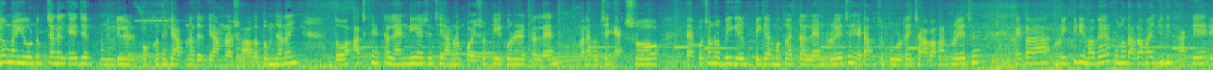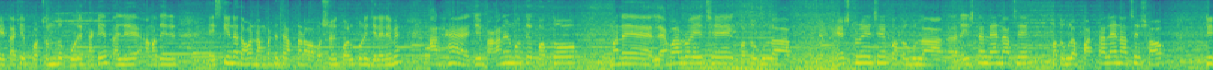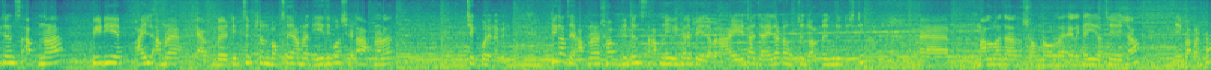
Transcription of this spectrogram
Hello my YouTube channel এ যে পক্ষ থেকে আপনাদেরকে আমরা স্বাগতম জানাই। তো আজকে একটা ল্যান্ড নিয়ে এসেছি, আমরা পঁয়ষট্টি একরের একটা ল্যান্ড মানে হচ্ছে একশো পঁচানব্বই বিঘার মতো একটা ল্যান্ড রয়েছে, এটা হচ্ছে পুরোটাই চা বাগান রয়েছে। এটা বিক্রি হবে, কোনো দাদাভাই যদি থাকে, এটাকে পছন্দ করে থাকে, তাহলে আমাদের স্ক্রিনে দেওয়ার নাম্বারটাতে আপনারা অবশ্যই কল করে জেনে নেবেন। আর হ্যাঁ যে বাগানের মধ্যে কত মানে লেবার রয়েছে, কতগুলা ভেস্ট রয়েছে, কতগুলা রেজিস্টার ল্যান্ড আছে, কতগুলা পাট্টা ল্যান্ড আছে, সব ডিটেলস আপনারা পিডিএফ ফাইল আমরা ডিসক্রিপশন বক্সে আমরা দিয়ে দিব, সেটা আপনারা চেক করে নেবেন। ঠিক আছে, আপনারা সব ডিটেলস আপনি ওইখানে পেয়ে যাবেন। আর এটা জায়গাটা হচ্ছে জলপাইগুড়ি ডিস্ট্রিক্ট মালবাজার সংলগ্ন এলাকায় আছে এটা, এই বাগানটা।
